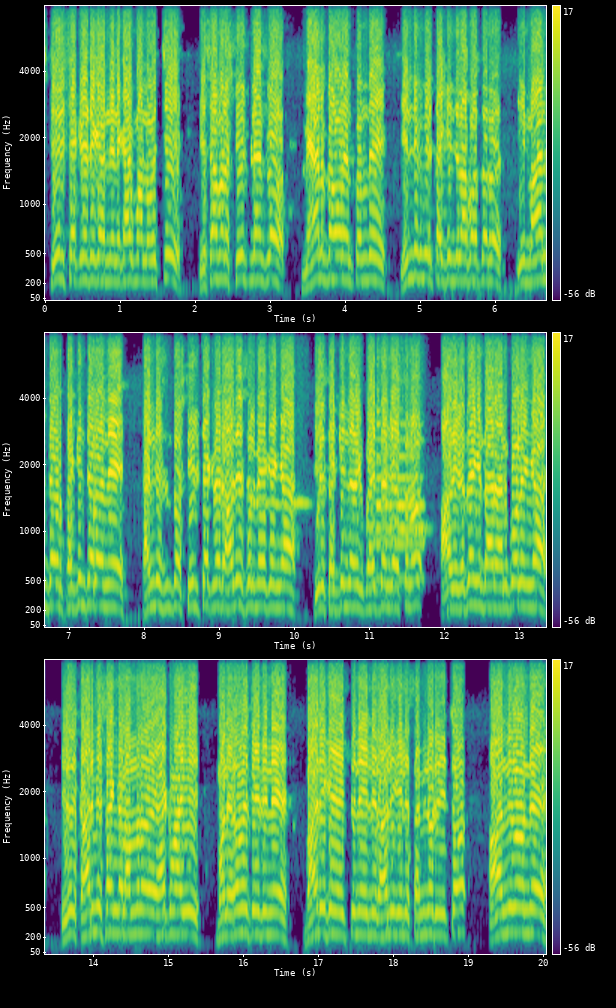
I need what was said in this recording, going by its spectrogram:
స్టీల్ సెక్రటరీ గారు నిన్న కాక మొన్న వచ్చి విశాఖ స్టీల్ ప్లాంట్లో మ్యాన్ పవర్ ఎంత ఉంది ఎందుకు మీరు తగ్గించలేకపోతారు ఈ మ్యాన్ పవర్ తగ్గించాలని కండిషన్తో స్టీల్ సెక్రటరీ ఆదేశాల వేగంగా వీళ్ళు తగ్గించడానికి ప్రయత్నం చేస్తున్నాం. ఆ విధంగా దాని అనుకూలంగా ఈరోజు కార్మిక సంఘాలు అందరూ ఏకమయ్యి మన ఇరవై తేదీని భారీగా ఎత్తున వెళ్ళి ర్యాలీకి వెళ్ళి సమ్మె నోటీస్ ఇచ్చాం. ఆ అందులో ఉండే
